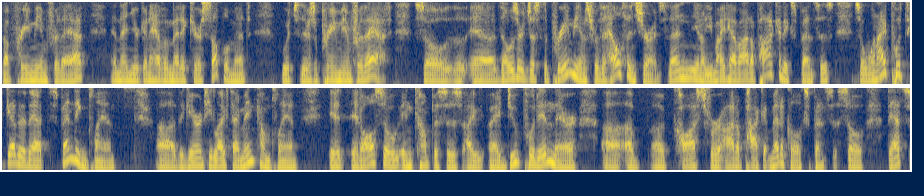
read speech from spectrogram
a, premium for that and then you're going to have a medicare supplement which there's a premium for that. So uh, those are just the premiums for the health insurance. Then you know you might have out of pocket expenses. So when i put together that spending plan uh, the guaranteed lifetime income plan, it, it also encompasses, I, I do put in there uh, a, a, cost for out of pocket medical expenses. So that's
